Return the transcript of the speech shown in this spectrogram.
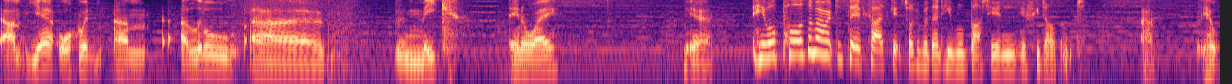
Um, yeah, awkward, um, a little uh, meek in a way. Yeah. He will pause a moment to see if Kais keeps talking, but then he will butt in if he doesn't. He'll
